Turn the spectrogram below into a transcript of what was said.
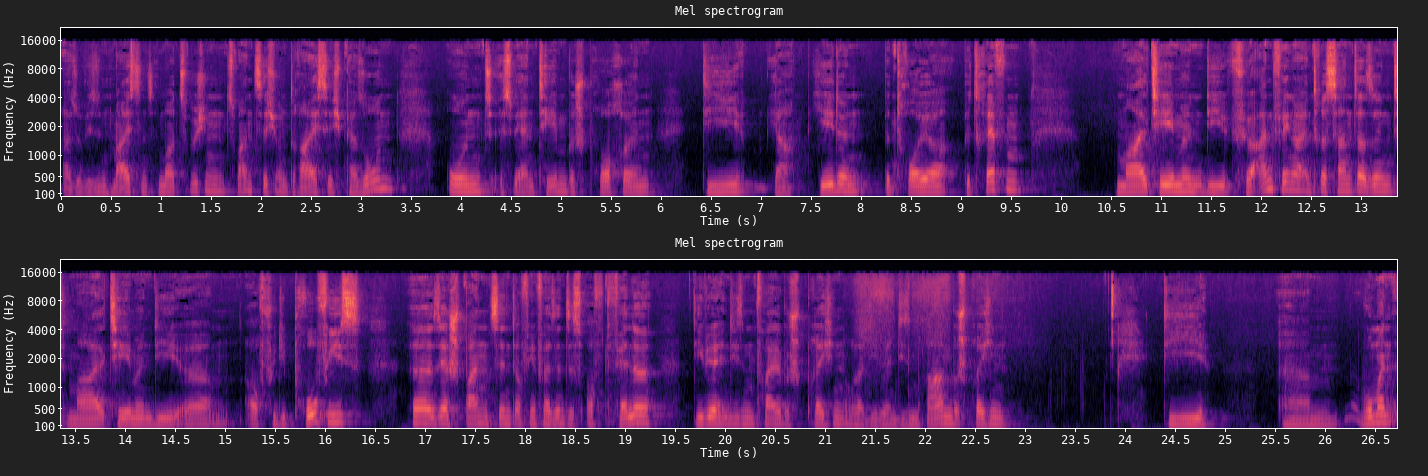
Also wir sind meistens immer zwischen 20 und 30 Personen und es werden Themen besprochen, die ja jeden Betreuer betreffen. Mal Themen, die für Anfänger interessanter sind, mal Themen, die äh, auch für die Profis äh, sehr spannend sind. Auf jeden Fall sind es oft Fälle, die wir in diesem Fall besprechen oder die wir in diesem Rahmen besprechen, die ähm, wo man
